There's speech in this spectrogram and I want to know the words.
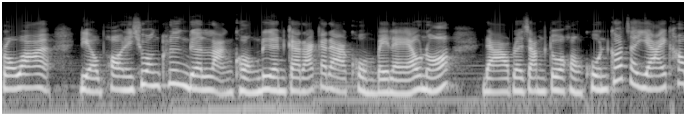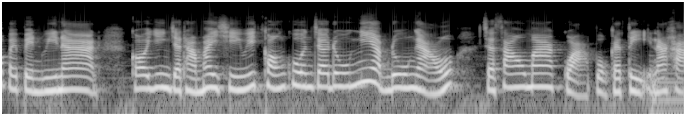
เพราะว่าเดี๋ยวพอในช่วงครึ่งเดือนหลังของเดือนกรกฎาคมไปแล้วเนาะดาวประจำตัวของคุณก็จะย้ายเข้าไปเป็นวินาศก็ยิ่งจะทำให้ชีวิตของคุณจะดูเงียบดูเหงา จะเศร้ามากกว่าปกตินะคะ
